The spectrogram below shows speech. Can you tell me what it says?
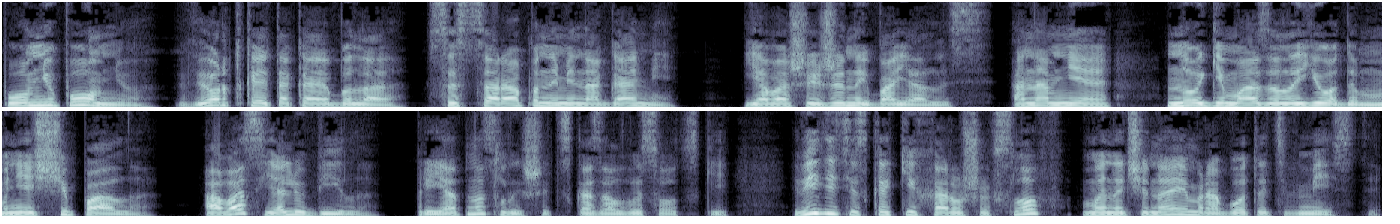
«Помню, помню. Верткая такая была, с исцарапанными ногами. Я вашей жены боялась. Она мне ноги мазала йодом, мне щипала. А вас я любила. Приятно слышать, сказал Высоцкий. Видите, с каких хороших слов мы начинаем работать вместе.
